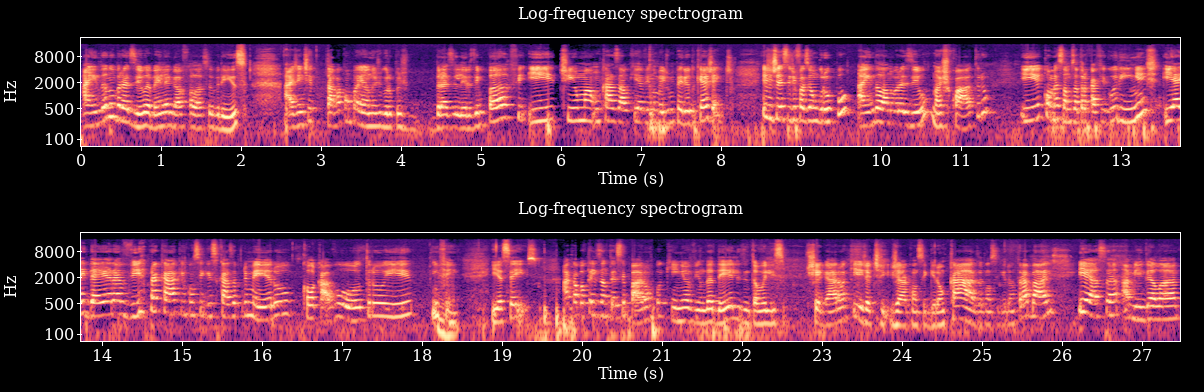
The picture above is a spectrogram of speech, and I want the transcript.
ainda no Brasil, é bem legal falar sobre isso. A gente estava acompanhando os grupos brasileiros em Perth e tinha uma- um casal que ia vir no mesmo período que a gente. E a gente decidiu fazer um grupo, ainda lá no Brasil, nós quatro. E começamos a trocar figurinhas. E a ideia era vir pra cá, quem conseguisse casa primeiro, colocava o outro e, enfim, ia ser isso. Acabou que eles anteciparam um pouquinho a vinda deles, então eles chegaram aqui, já, já conseguiram casa, conseguiram trabalho. E essa amiga, ela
